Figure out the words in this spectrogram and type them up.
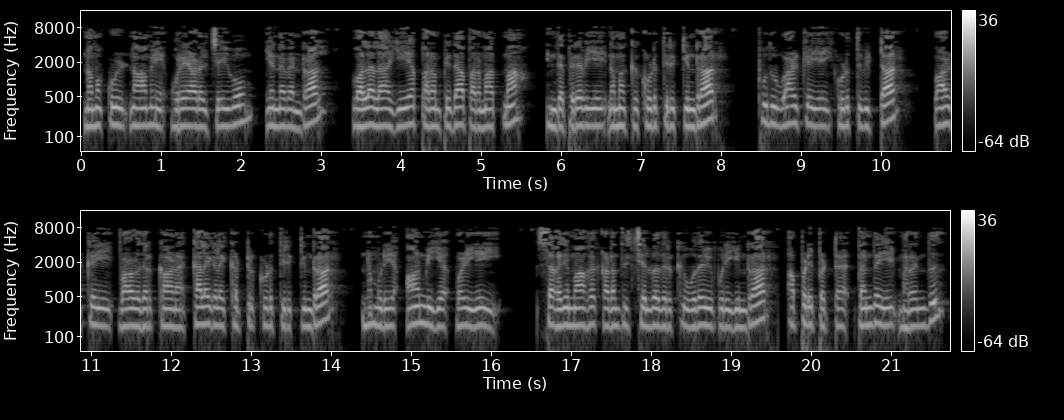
நமக்குள் நாமே உரையாடல் செய்வோம். என்னவென்றால் வள்ளலாகிய பரம்பிதா பரமாத்மா இந்த பிறவியை நமக்கு கொடுத்திருக்கின்றார். புது வாழ்க்கையை கொடுத்துவிட்டார். வாழ்க்கையை வாழ்வதற்கான கலைகளை கற்றுக் கொடுத்திருக்கின்றார். நம்முடைய ஆன்மீக வழியை சகஜமாக கடந்து செல்வதற்கு உதவி புரிகின்றார். அப்படிப்பட்ட தந்தையை மறைந்து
